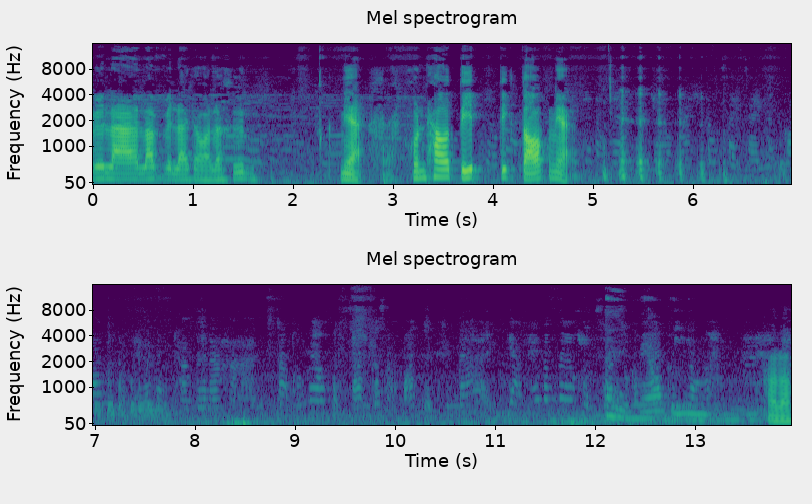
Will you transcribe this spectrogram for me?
เวลารับเวลานอนแล้วขึ้น เนี่ย คนเท่าติดติ๊กต็อกเนี่ย ใส่แมวไปอยู่เอาเหรอ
